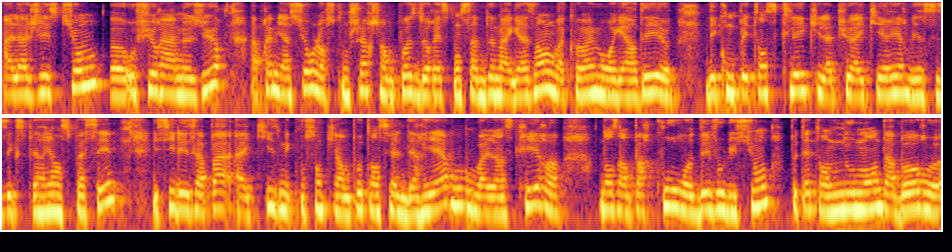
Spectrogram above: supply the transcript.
à la gestion au fur et à mesure. Après, bien sûr, lorsqu'on cherche un poste de responsable de magasin, on va quand même regarder des compétences clés qu'il a pu acquérir via ses expériences passées. Et s'il les a pas acquises, mais qu'on sent qu'il y a un potentiel derrière, on va l'inscrire dans un parcours d'évolution, peut-être en nommant d'abord euh,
